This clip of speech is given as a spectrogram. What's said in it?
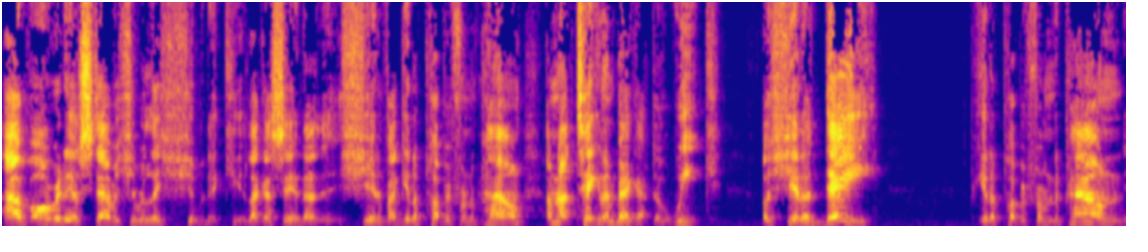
I've already established a relationship with that kid. Like I said, shit, if I get a puppy from the pound, I'm not taking him back after a week. Or shit, a day. If you get a puppy from the pound,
